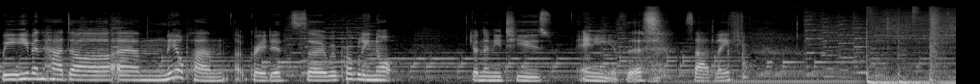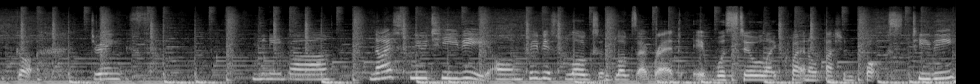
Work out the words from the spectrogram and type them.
We even had our um, meal plan upgraded so we're probably not gonna need to use any of this sadly. Got drinks mini bar nice new TV on previous vlogs and blogs I've read it was still like quite an old-fashioned box TV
